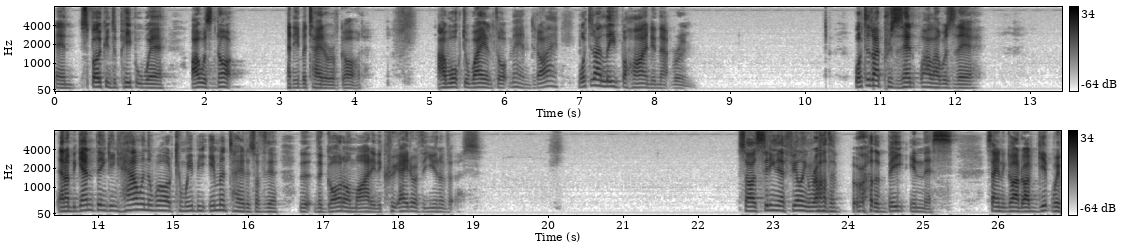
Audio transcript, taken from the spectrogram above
and spoken to people where I was not an imitator of God. I walked away and thought, man, did I, what did I leave behind in that room? What did I present while I was there? And I began thinking, how in the world can we be imitators of the, the, the God Almighty, the creator of the universe? So I was sitting there feeling rather, rather beat in this, saying to God, I've give, we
